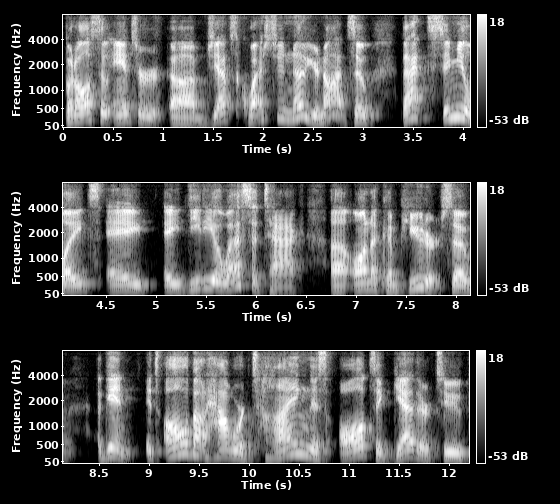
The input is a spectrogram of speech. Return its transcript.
but also answer uh, Jeff's question? No, you're not. So that simulates a a DDoS attack uh, on a computer. So again, it's all about how we're tying this all together to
